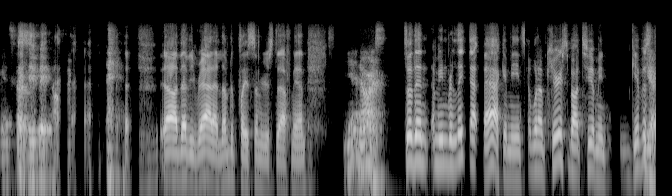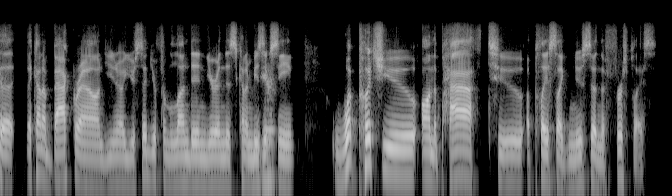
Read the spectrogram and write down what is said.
it's got to be a bit. oh, that'd be rad. I'd love to play some of your stuff, man. Yeah, no worries. So then, I mean, relate that back. I mean, what I'm curious about too. I mean, give us yeah. the the kind of background. You know, you said you're from London. You're in this kind of music yeah. scene. What puts you on the path to a place like Noosa in the first place?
